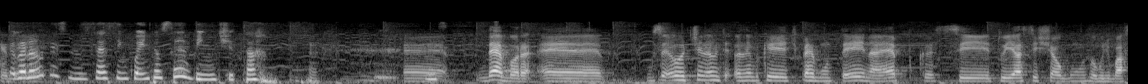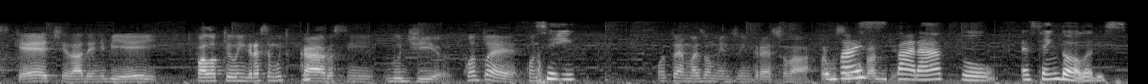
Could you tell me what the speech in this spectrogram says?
É, Agora eu não sei se é 50 ou se é 20, tá? É, Débora, é, você, eu, te- eu lembro que te perguntei na época se tu ia assistir algum jogo de basquete lá da NBA. Tu falou que o ingresso é muito caro, assim, do dia. Quanto é? Quanto, Sim. quanto é mais ou menos o ingresso lá pra O você mais dia? barato é 100 dólares.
